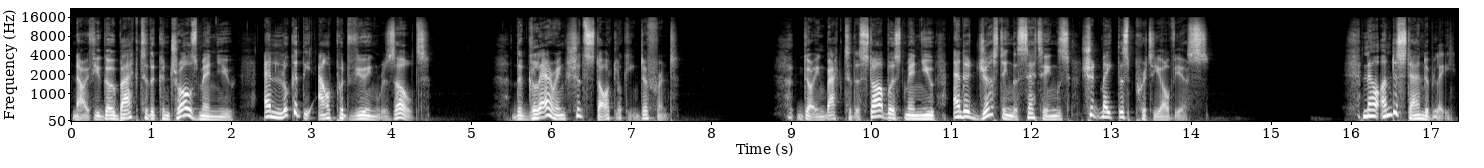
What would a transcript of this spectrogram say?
Now if you go back to the controls menu and look at the output viewing result, the glaring should start looking different. Going back to the Starburst menu and adjusting the settings should make this pretty obvious. Now understandably,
